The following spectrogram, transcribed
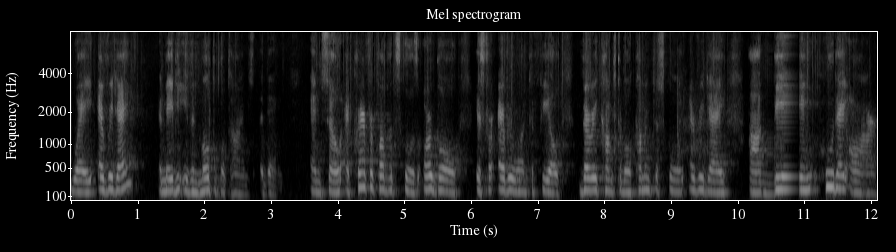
way every day and maybe even multiple times a day. And so at Cranford Public Schools, our goal is for everyone to feel very comfortable coming to school every day, uh, being who they are,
